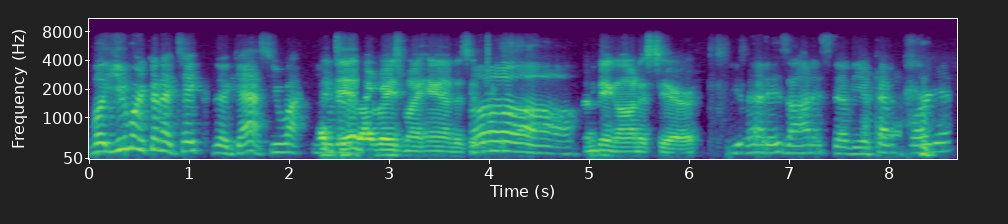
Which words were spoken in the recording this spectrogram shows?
Well, you weren't gonna take the guess. You want? I did. I raised my hand as if Oh, I'm being honest here. you- that is honest of you, Kevin Corrigan. Yeah.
